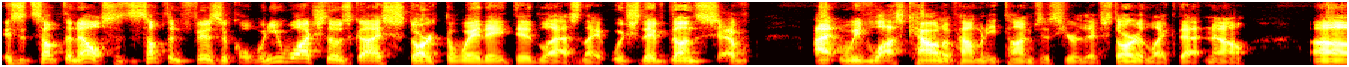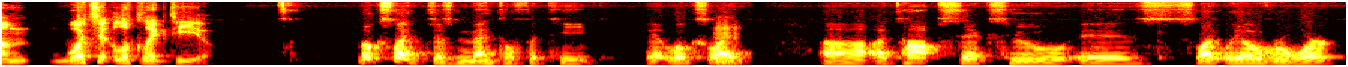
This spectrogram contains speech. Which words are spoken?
is it something else? Is it something physical? When you watch those guys start the way they did last night, which they've done several, I, we've lost count of how many times this year they've started like that. Now, um, what's it look like to you? Looks like just mental fatigue. It looks hmm. like uh, a top six who is slightly overworked,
